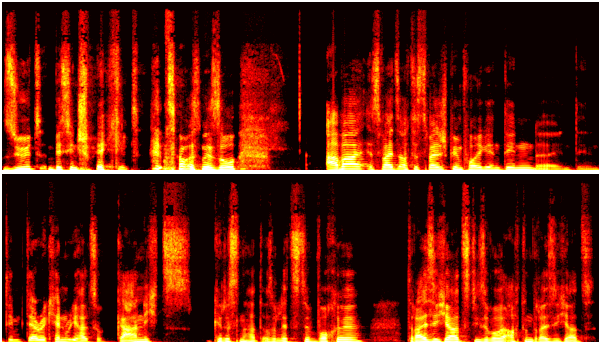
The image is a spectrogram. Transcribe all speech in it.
Süd ein bisschen schwächelt, sagen wir es mal so. Aber es war jetzt auch das zweite Spiel in Folge, in, den, äh, in dem Derrick Henry halt so gar nichts gerissen hat. Also letzte Woche 30 Yards, diese Woche 38 Yards.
